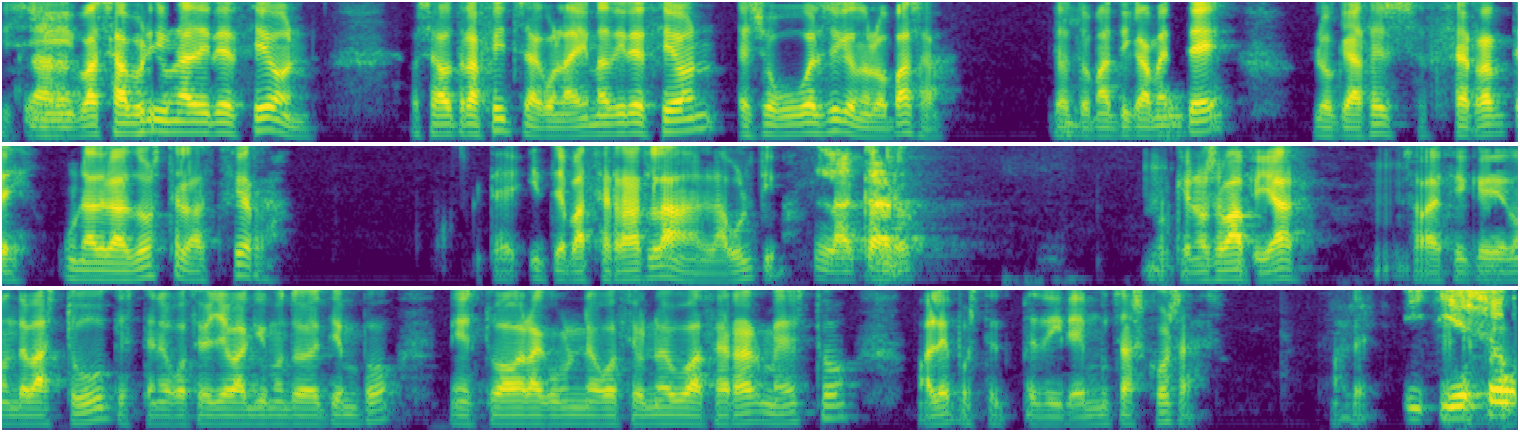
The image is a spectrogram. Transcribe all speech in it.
Y si Claro. vas a abrir una dirección, o sea, otra ficha con la misma dirección, eso Google sí que no lo pasa. Y Mm. automáticamente lo que hace es cerrarte. Una de las dos te las cierra. Te- y te va a cerrar la, la última. La, claro. Porque no se va a fiar. Mm. O sea, va a decir que dónde vas tú, que este negocio lleva aquí un montón de tiempo, vienes tú ahora con un negocio nuevo a cerrarme esto, ¿vale? Pues te pediré muchas cosas. ¿vale? Y, Si y eso,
